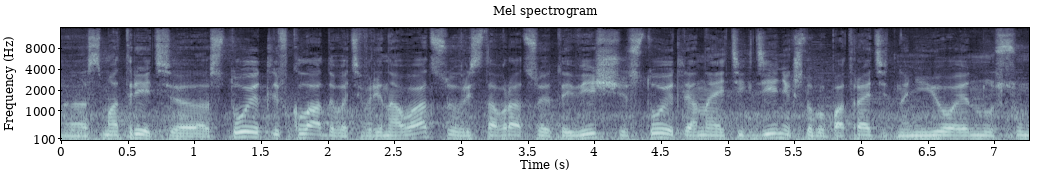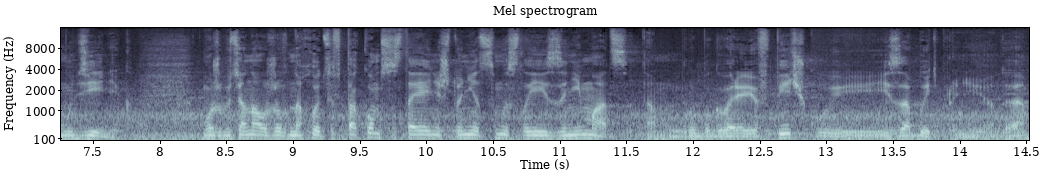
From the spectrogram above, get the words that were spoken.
э, смотреть, э, стоит ли вкладывать в реновацию, в реставрацию этой вещи, стоит ли она этих денег, чтобы потратить на нее энную сумму денег. Может быть, она уже находится в таком состоянии, что нет смысла ей заниматься, там, грубо говоря, ее в печку и, и забыть про нее, да?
